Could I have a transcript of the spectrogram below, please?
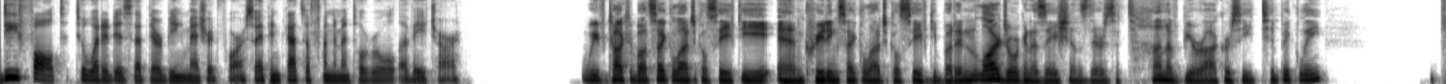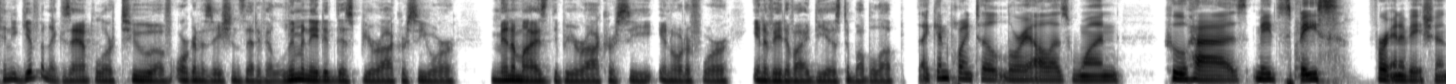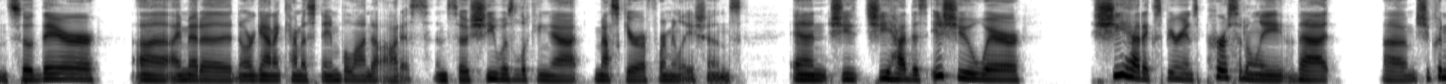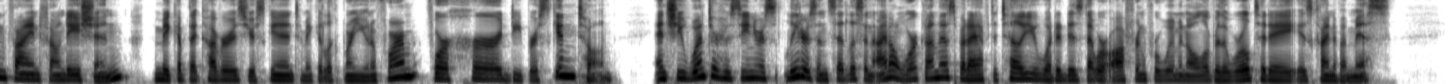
default to what it is that they're being measured for. So I think that's a fundamental rule of HR. We've talked about psychological safety and creating psychological safety, but in large organizations, there's a ton of bureaucracy typically. Can you give an example or two of organizations that have eliminated this bureaucracy or minimized the bureaucracy in order for innovative ideas to bubble up? I can point to L'Oreal as one who has made space for innovation. So there, uh, I met a, an organic chemist named Balanda Atis, and so she was looking at mascara formulations, and she she had this issue where she had experienced personally that um, she couldn't find foundation, makeup that covers your skin to make it look more uniform for her deeper skin tone. And she went to her senior leaders and said, Listen, I don't work on this, but I have to tell you what it is that we're offering for women all over the world today is kind of a miss.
